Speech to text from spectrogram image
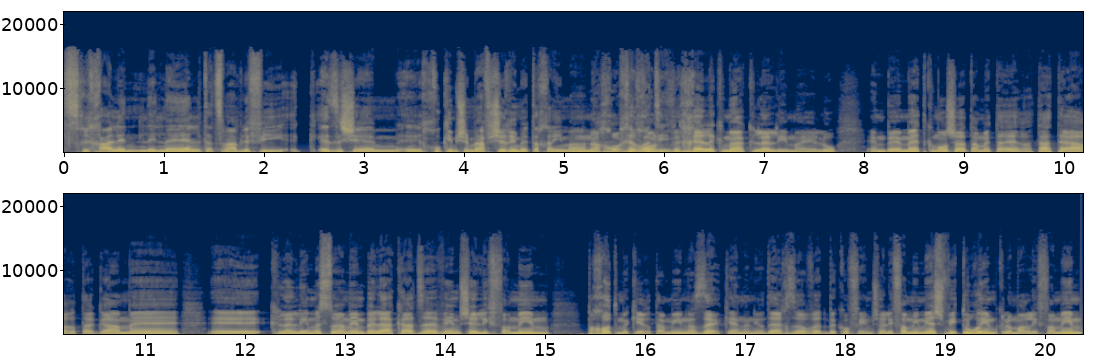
צריכה לנהל את עצמה לפי איזה שהם חוקים שמאפשרים את החיים נכון, החברתיים. נכון, וחלק מהכללים האלו הם באמת כמו שאתה מתאר. אתה תיארת גם אה, אה, כללים מסוימים בלהקת זאבים שלפעמים... פחות מכיר את המין הזה, כן, אני יודע איך זה עובד בקופים, שלפעמים יש ויתורים, כלומר, לפעמים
